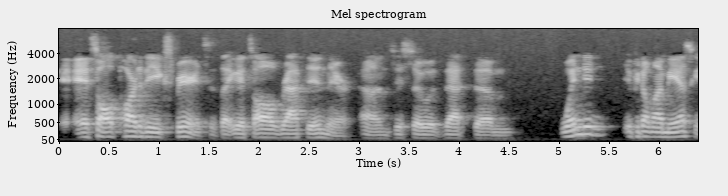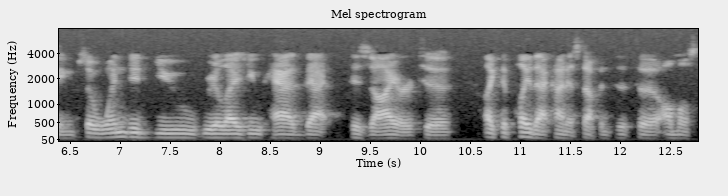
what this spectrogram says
it's all part of the experience. It's like it's all wrapped in there. Um, just so that um, when did, if you don't mind me asking, so when did you realize you had that desire to like to play that kind of stuff and to, to almost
